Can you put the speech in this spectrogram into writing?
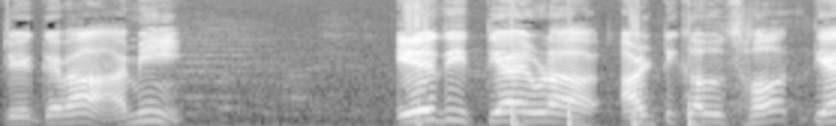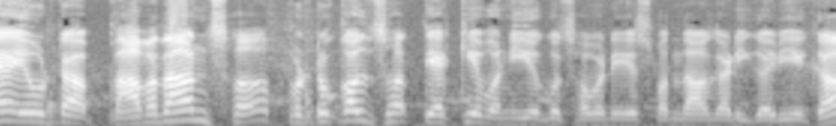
टेकेर हामी यदि त्यहाँ एउटा आर्टिकल छ त्यहाँ एउटा प्रावधान छ प्रोटोकल छ त्यहाँ के भनिएको छ भने यसभन्दा अगाडि गरिएका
